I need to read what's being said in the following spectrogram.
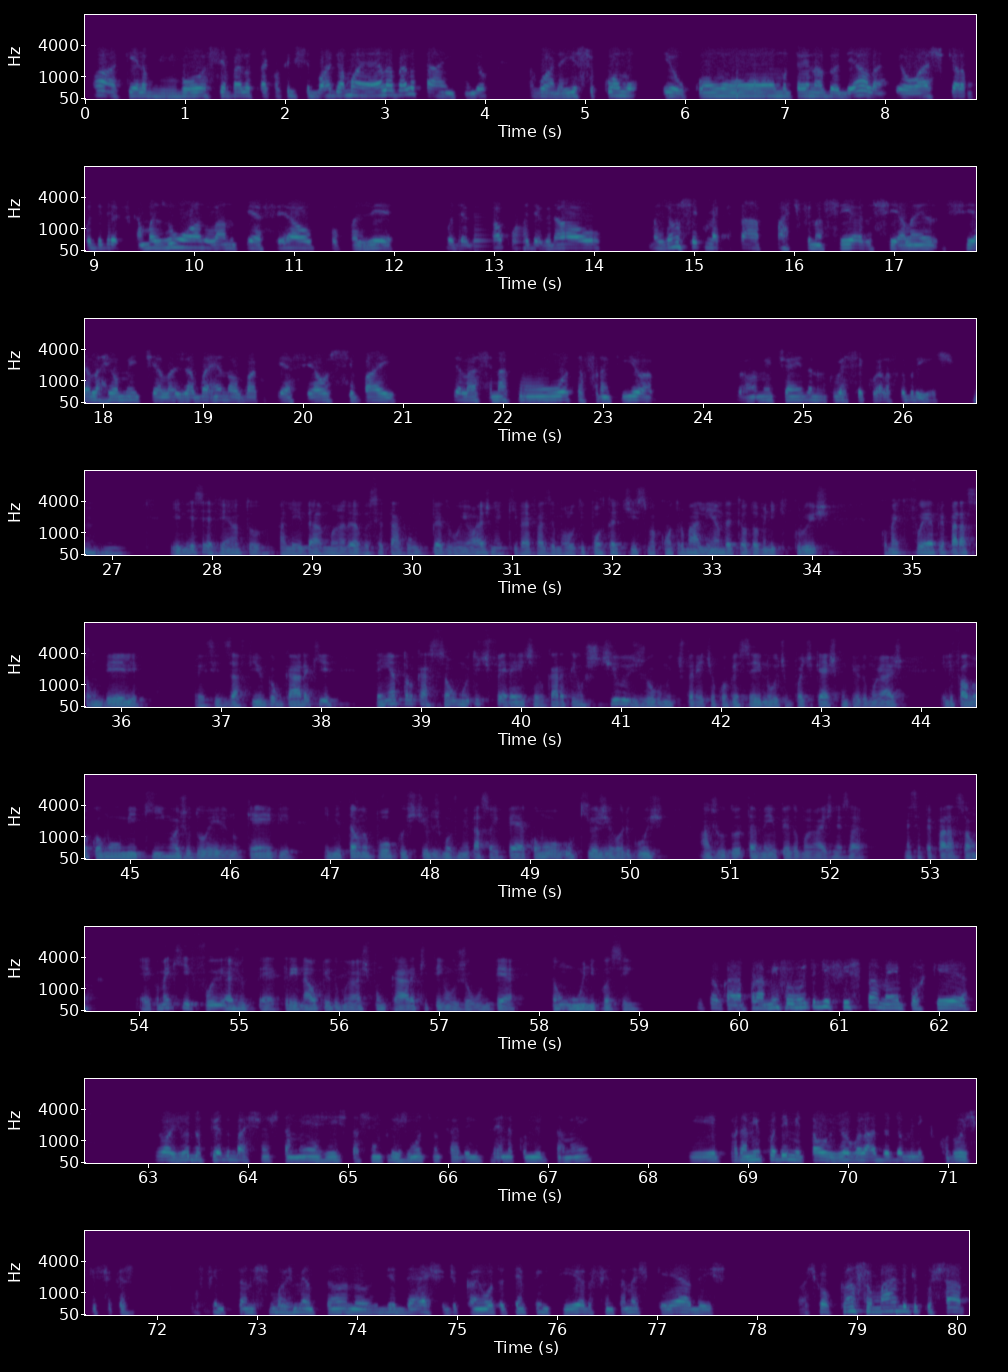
ó, aquela, você vai lutar com aquele cyborg, amanhã ela vai lutar, entendeu? Agora, isso como eu, como treinador dela, eu acho que ela poderia ficar mais um ano lá no PFL, por fazer por degrau por degrau, mas eu não sei como é que está a parte financeira, se ela, se ela realmente ela já vai renovar com o PFL, se vai, sei lá, assinar com outra franquia. Realmente ainda não conversei com ela sobre isso. Uhum. E nesse evento, além da Amanda, você está com o Pedro Munhoz, né, que vai fazer uma luta importantíssima contra uma lenda, que é o Dominique Cruz. Como é que foi a preparação dele para esse desafio, que é um cara que tem a trocação muito diferente. O cara tem um estilo de jogo muito diferente. Eu conversei no último podcast com o Pedro Munhoz. Ele falou como o Miquinho ajudou ele no camp, imitando um pouco o estilo de movimentação em pé, como o Kyoji Horiguchi ajudou também o Pedro Munhoz nessa, nessa preparação. É, como é que foi é, treinar o Pedro Munhoz para um cara que tem um jogo em pé tão único assim? Então, cara, para mim foi muito difícil também, porque eu ajudo o Pedro bastante também, a gente está sempre junto, cara, ele treina comigo também. E para mim poder imitar o jogo lá do Dominique Cruz, que fica fintando, se movimentando de dash, de canhoto o tempo inteiro, fintando as quedas. Acho que eu canso mais do que puxar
